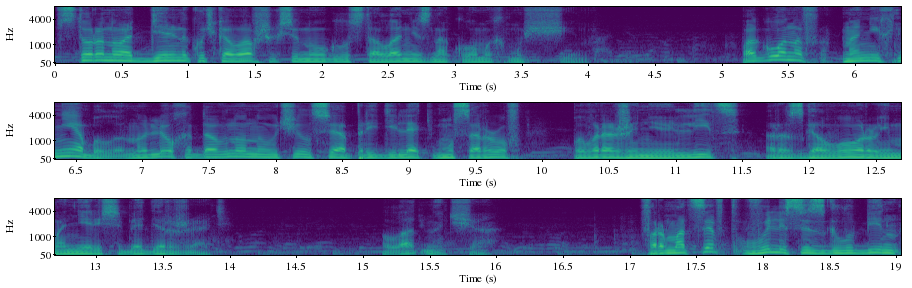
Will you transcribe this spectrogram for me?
в сторону отдельно кучковавшихся на углу стола незнакомых мужчин. Погонов на них не было, но Леха давно научился определять мусоров по выражению лиц, разговору и манере себя держать. Ладно, чё. Фармацевт вылез из глубин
